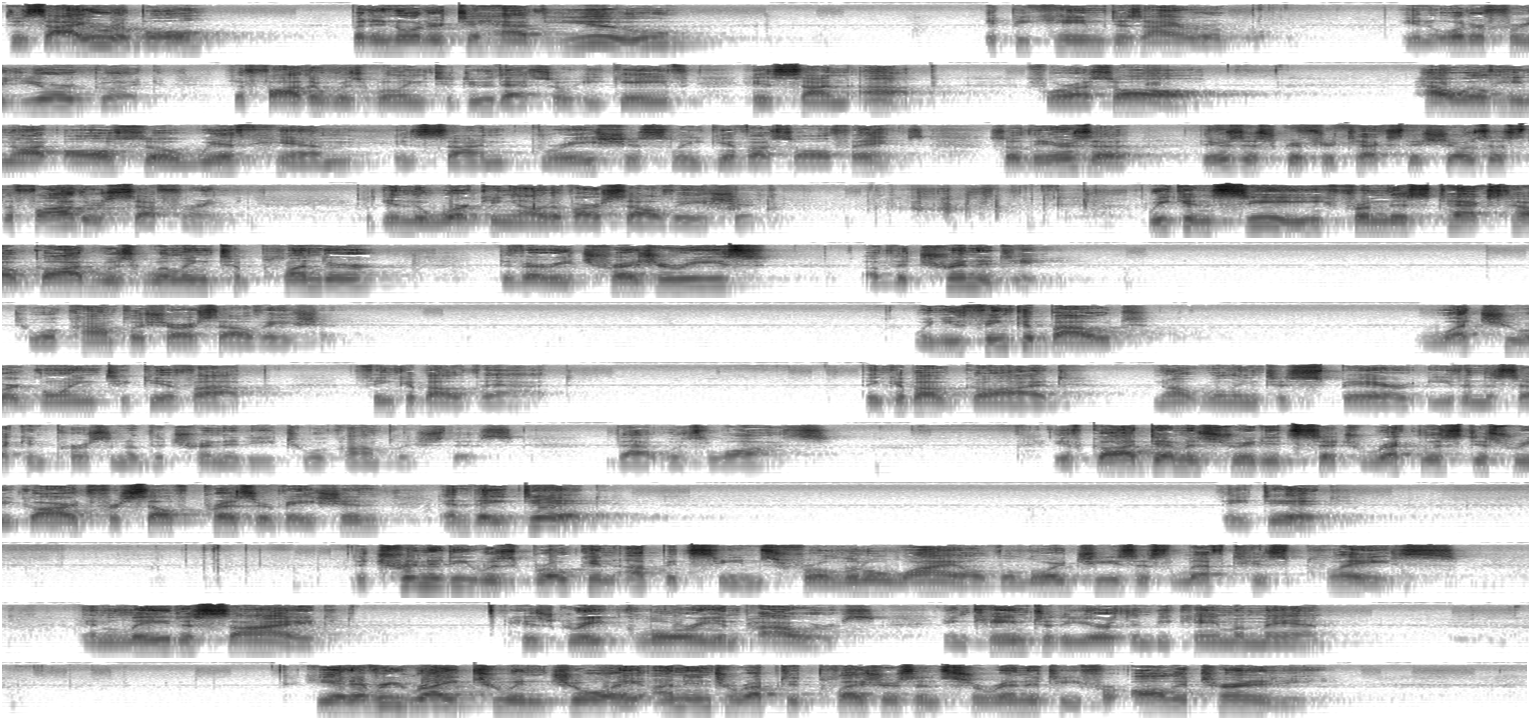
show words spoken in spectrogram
desirable. But in order to have you, it became desirable. In order for your good, the father was willing to do that. So he gave his son up for us all. How will he not also with him, his son, graciously give us all things? So there's a, there's a scripture text that shows us the father's suffering in the working out of our salvation. We can see from this text how God was willing to plunder the very treasuries of the Trinity to accomplish our salvation. When you think about what you are going to give up, think about that. Think about God not willing to spare even the second person of the Trinity to accomplish this. That was loss. If God demonstrated such reckless disregard for self preservation, and they did, they did. The Trinity was broken up, it seems, for a little while. The Lord Jesus left his place and laid aside his great glory and powers and came to the earth and became a man. He had every right to enjoy uninterrupted pleasures and serenity for all eternity.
